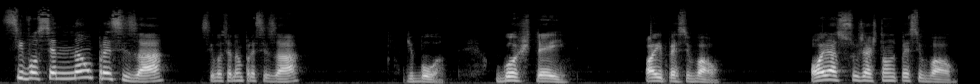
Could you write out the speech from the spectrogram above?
Se você não precisar, se você não precisar, de boa. Gostei. Olha aí, Percival. Olha a sugestão do Percival.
